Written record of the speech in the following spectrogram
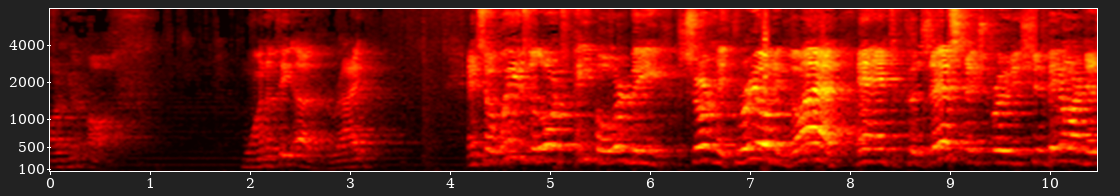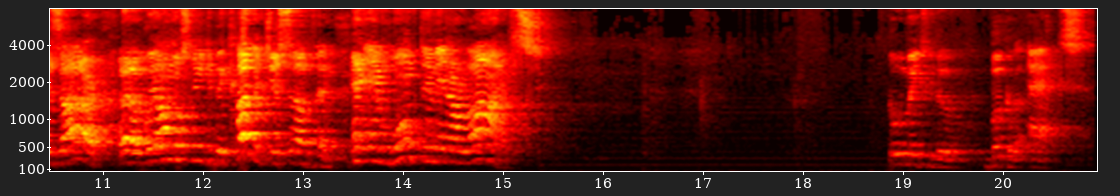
or you're off. One or the other, right? And so we as the Lord's people, we're to be certainly thrilled and glad and to possess these fruit. It should be our desire. Uh, we almost need to be covetous of them and, and want them in our lives. Go with me to the book of Acts.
